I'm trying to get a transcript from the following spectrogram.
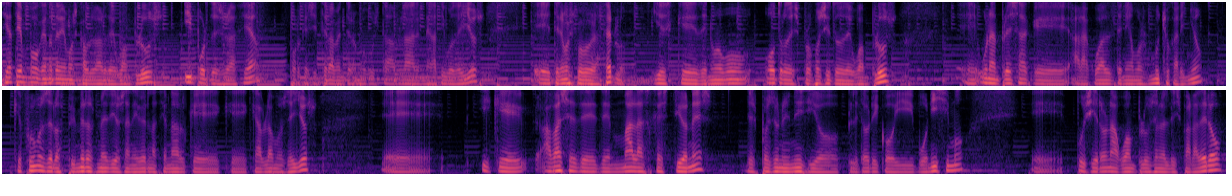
hacía tiempo que no teníamos que hablar de OnePlus y por desgracia, porque sinceramente no me gusta hablar en negativo de ellos, eh, tenemos que volver a hacerlo. Y es que de nuevo otro despropósito de OnePlus, eh, una empresa que, a la cual teníamos mucho cariño, que fuimos de los primeros medios a nivel nacional que, hablamos de ellos, eh, y que a base de malas gestiones, después de un inicio pletórico y buenísimo, eh, pusieron a OnePlus en el disparadero,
